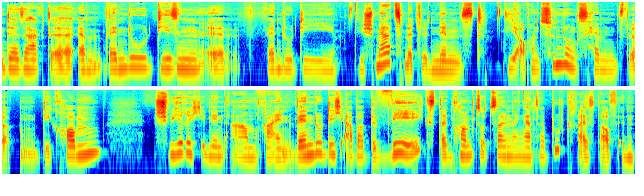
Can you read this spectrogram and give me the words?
der sagte, ähm, wenn du diesen, äh, wenn du die, die Schmerzmittel nimmst, die auch entzündungshemmend wirken, die kommen schwierig in den Arm rein. Wenn du dich aber bewegst, dann kommt sozusagen dein ganzer Blutkreislauf in,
